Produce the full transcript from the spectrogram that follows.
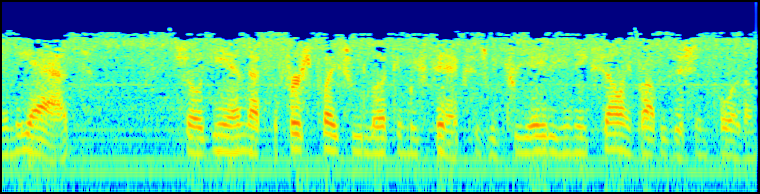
in the ads. So again, that's the first place we look and we fix is we create a unique selling proposition for them.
